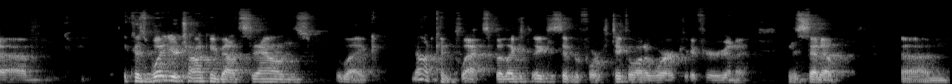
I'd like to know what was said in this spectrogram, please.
um, because what you're talking about sounds like not complex, but like like I said before, it take a lot of work if you're gonna gonna set up um,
